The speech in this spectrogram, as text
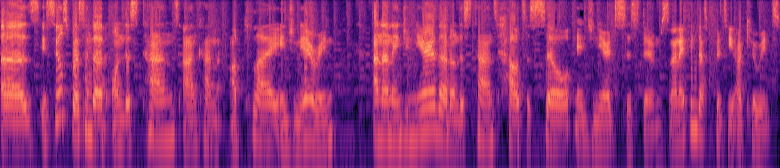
as a salesperson that understands and can apply engineering and an engineer that understands how to sell engineered systems. And I think that's pretty accurate.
